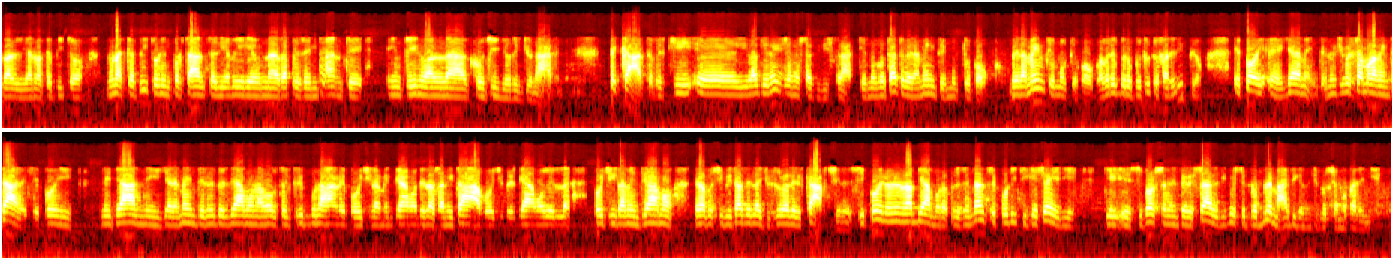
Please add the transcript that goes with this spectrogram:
capito, non ha capito l'importanza di avere un rappresentante interno al Consiglio regionale. Peccato perché eh, i valdianesi sono stati distratti, hanno votato veramente molto poco, veramente molto poco, avrebbero potuto fare di più e poi eh, chiaramente non ci possiamo lamentare se poi negli anni chiaramente noi perdiamo una volta il tribunale, poi ci lamentiamo della sanità, poi ci, del, poi ci lamentiamo della possibilità della chiusura del carcere, se poi noi non abbiamo rappresentanze politiche serie che eh, si possano interessare di queste problematiche non ci possiamo fare niente.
